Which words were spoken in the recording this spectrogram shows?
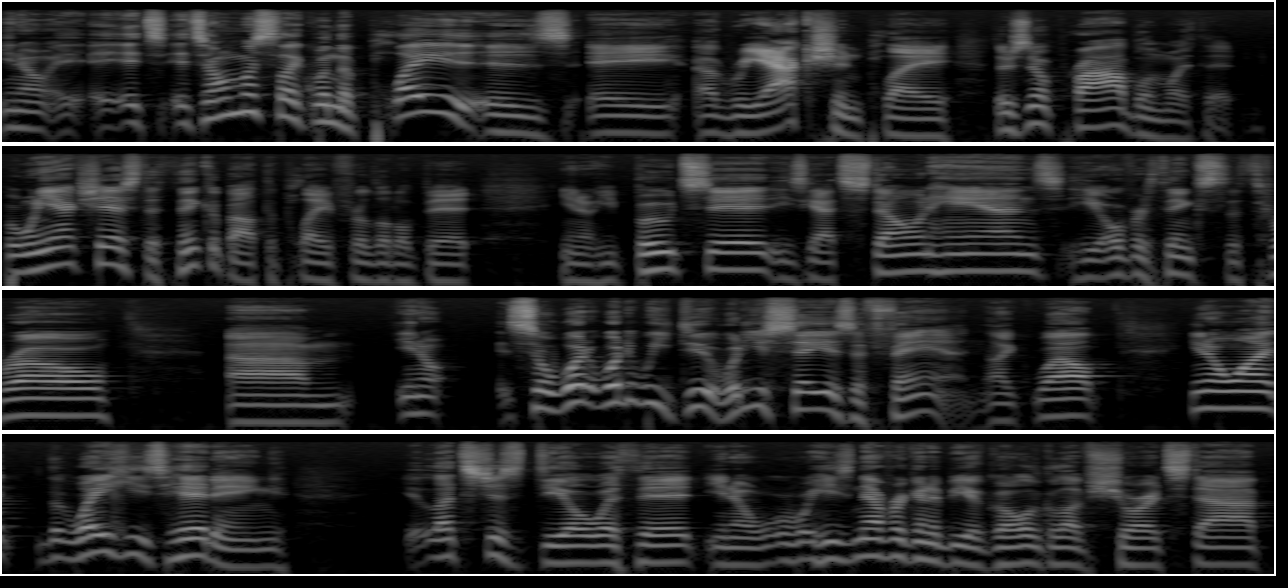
You know, it's it's almost like when the play is a, a reaction play, there's no problem with it. But when he actually has to think about the play for a little bit, you know, he boots it. He's got stone hands. He overthinks the throw. Um, you know, so what what do we do? What do you say as a fan? Like, well, you know what? The way he's hitting, let's just deal with it. You know, he's never going to be a Gold Glove shortstop.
